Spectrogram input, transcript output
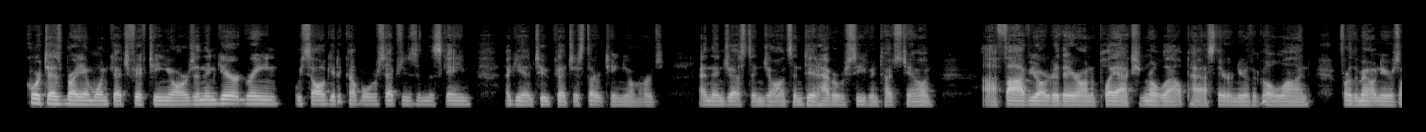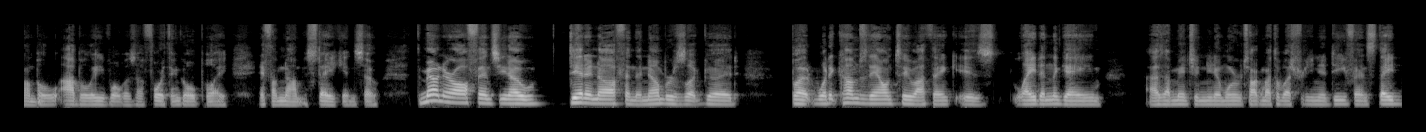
Cortez Braham, one catch, 15 yards. And then Garrett Green, we saw get a couple receptions in this game. Again, two catches, 13 yards. And then Justin Johnson did have a receiving touchdown uh, five yarder there on a play action rollout pass there near the goal line for the Mountaineers on, I believe, what was a fourth and goal play, if I'm not mistaken. So the Mountaineer offense, you know, did enough and the numbers look good. But what it comes down to, I think, is late in the game. As I mentioned, you know, when we were talking about the West Virginia defense, they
